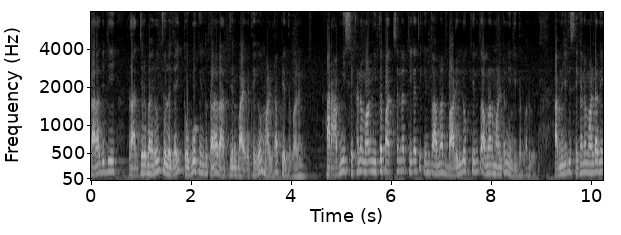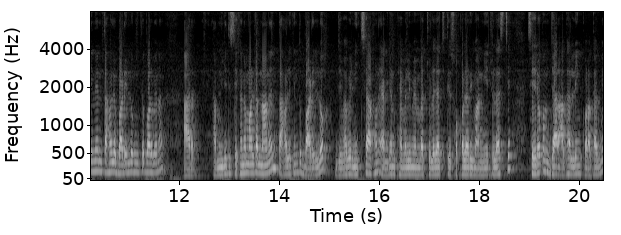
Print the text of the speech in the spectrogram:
তারা যদি রাজ্যের বাইরেও চলে যায়, তবুও কিন্তু তারা রাজ্যের বাইরে থেকেও মালটা পেতে পারেন। আর আপনি সেখানে মাল নিতে পারছেন না, ঠিক আছে, কিন্তু আপনার বাড়ির লোক কিন্তু আপনার মালটা নিয়ে নিতে পারবে। আপনি যদি সেখানে মালটা নিয়ে নেন, তাহলে বাড়ির লোক নিতে পারবে না। আর আপনি যদি সেখানে মালটা না নেন, তাহলে কিন্তু বাড়ির লোক যেভাবে নিচ্ছে এখন, একজন ফ্যামিলি মেম্বার চলে যাচ্ছে, তে সকলেরই মাল নিয়ে চলে আসছে সেই রকম যার আধার লিঙ্ক করা থাকবে,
